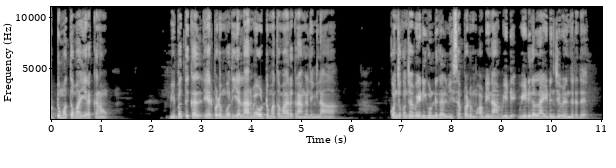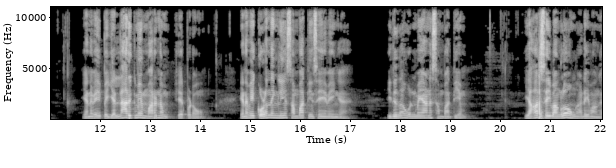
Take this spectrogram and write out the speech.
ஒட்டுமொத்தமாக இறக்கணும். விபத்துக்கள் ஏற்படும் போது எல்லாருமே ஒட்டுமொத்தமாக இருக்கிறாங்க இல்லைங்களா? கொஞ்சம் கொஞ்சம் வெடிகுண்டுகள் வீசப்படும் அப்படின்னா வீடு வீடுகள்லாம் இடிஞ்சு விழுந்துடுது எனவே இப்போ எல்லாருக்குமே மரணம் ஏற்படும். எனவே குழந்தைங்களையும் சம்பாத்தியம் செய்ய வைங்க. இதுதான் உண்மையான சம்பாத்தியம். யார் செய்வாங்களோ அவங்க அடைவாங்க.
